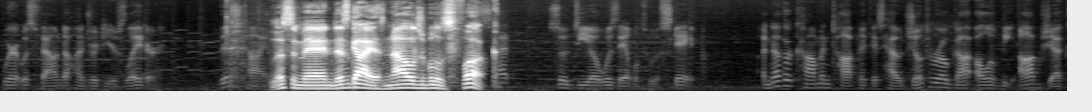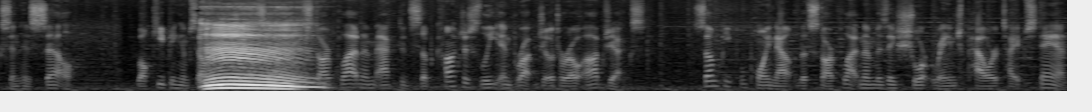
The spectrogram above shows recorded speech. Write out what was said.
where it was found a hundred years later. This time, Listen, man, this guy is knowledgeable as fuck. set, so Dio was able to escape. Another common topic is how Jotaro got all of the objects in his cell. While keeping himself Mm. Star Platinum acted subconsciously and brought Jotaro objects. Some people point out that Star Platinum is a short-range power type stand.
